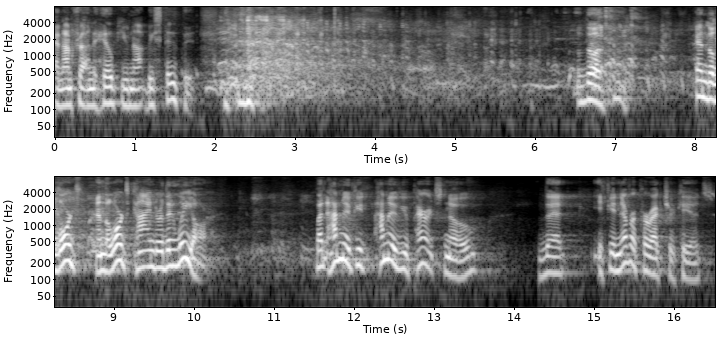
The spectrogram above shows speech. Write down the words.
and I'm trying to help you not be stupid. the, and the Lord's and the Lord's kinder than we are. But how many of you how many of you parents know that if you never correct your kids,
